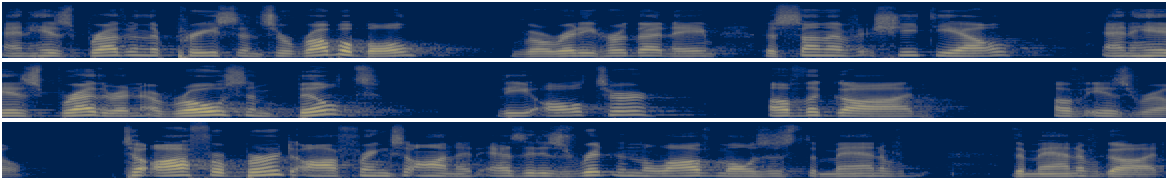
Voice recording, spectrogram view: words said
and his brethren the priests, and Zerubbabel, we've already heard that name, the son of Shealtiel, and his brethren arose and built the altar of the God of Israel to offer burnt offerings on it, as it is written in the law of Moses, the man of, the man of God.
